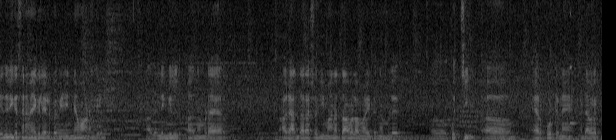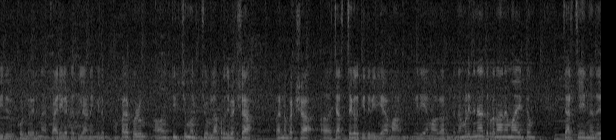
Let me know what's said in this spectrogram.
ഏത് വികസന മേഖലയിലും ഇപ്പോൾ വിഴിഞ്ഞമാണെങ്കിലും അതല്ലെങ്കിൽ നമ്മുടെ ഒരു അന്താരാഷ്ട്ര വിമാനത്താവളമായിട്ട് നമ്മൾ കൊച്ചി എയർപോർട്ടിനെ ഡെവലപ്പ് ചെയ്ത് കൊണ്ടുവരുന്ന കാര്യഘട്ടത്തിലാണെങ്കിലും പലപ്പോഴും തിരിച്ചു മറിച്ചുള്ള പ്രതിപക്ഷ ഭരണപക്ഷ ചർച്ചകൾക്ക് ഇത് വിധേയമാറുണ്ട് വിധേയമാകാറുണ്ട്. നമ്മൾ ഇതിനകത്ത് പ്രധാനമായിട്ടും ചർച്ച ചെയ്യുന്നത്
